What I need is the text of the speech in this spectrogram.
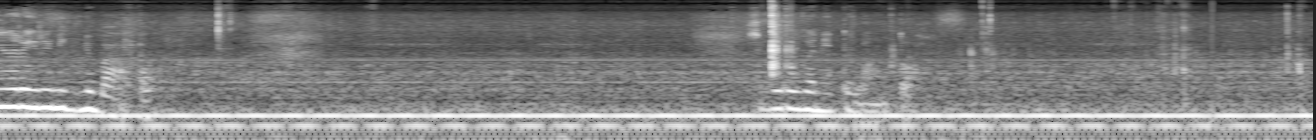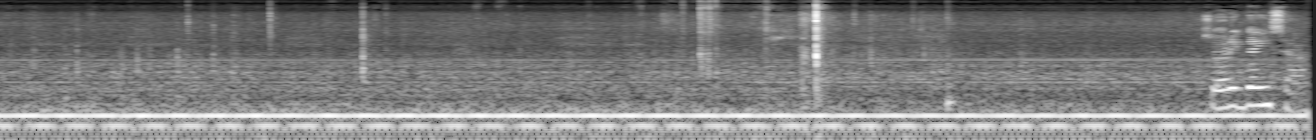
Naririnig nyo ba ako? Siguro ganito lang to. Sorry guys ah,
